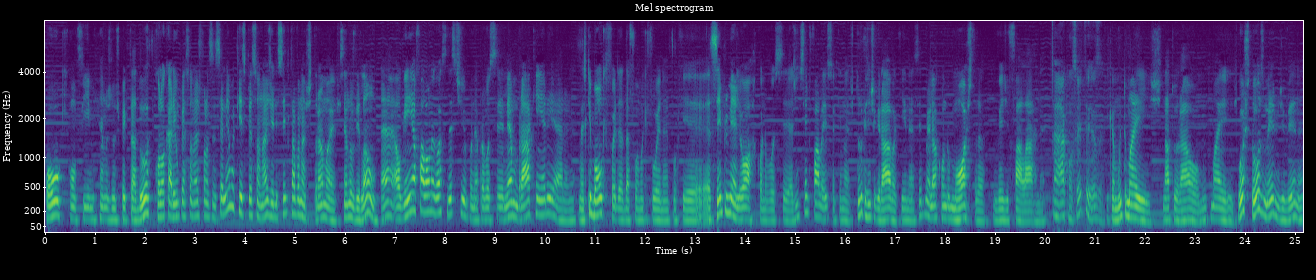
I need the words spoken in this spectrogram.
ou que confie menos no espectador, colocaria um personagem falando assim: você lembra que esse personagem ele sempre estava nas tramas sendo vilão? É, alguém ia falar um negócio desse tipo, né? Pra você lembrar quem ele era, né? Mas que bom que foi da, da forma que foi, né? Porque é sempre melhor quando você. A gente sempre fala isso aqui, né? Tudo que a gente grava aqui, né? É sempre melhor quando mostra em vez de falar, né? Ah, com certeza. Fica muito mais natural, muito mais gostoso mesmo de ver, né?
